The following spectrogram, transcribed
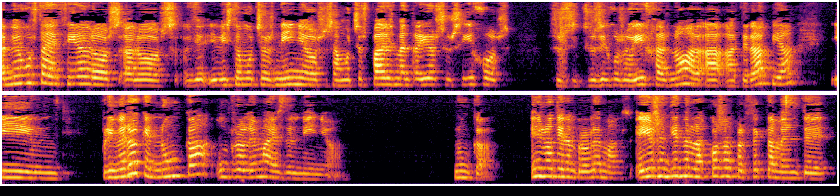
a mí me gusta decir a los, a los, he visto muchos niños, o sea, muchos padres me han traído sus hijos, sus, hijos o hijas, ¿no? A, terapia. Y primero que nunca un problema es del niño. Nunca. Ellos no tienen problemas. Ellos entienden las cosas perfectamente.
